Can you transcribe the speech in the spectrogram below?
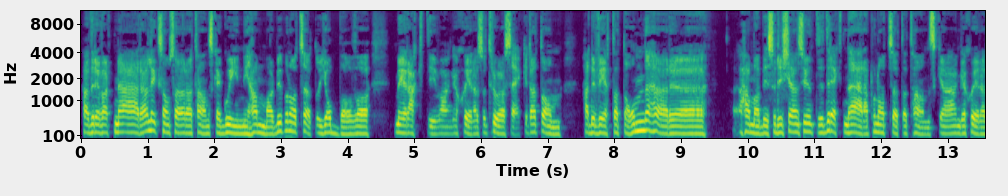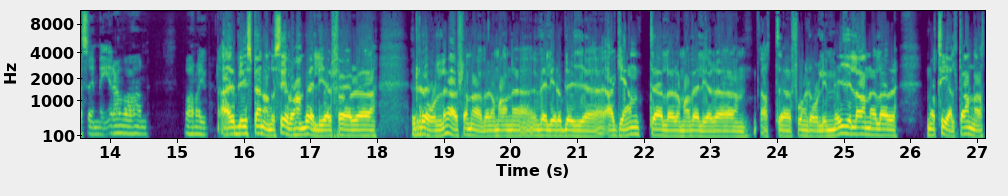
hade det varit nära liksom så här att han ska gå in i Hammarby på något sätt och jobba och vara mer aktiv och engagerad så tror jag säkert att de hade vetat om det här eh, Hammarby. Så det känns ju inte direkt nära på något sätt att han ska engagera sig mer än vad han, vad han har gjort. Nej, det blir spännande att se vad han väljer för uh, roll här framöver. Om han eh, väljer att bli eh, agent eller om han väljer eh, att få en roll i Milan eller något helt annat.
